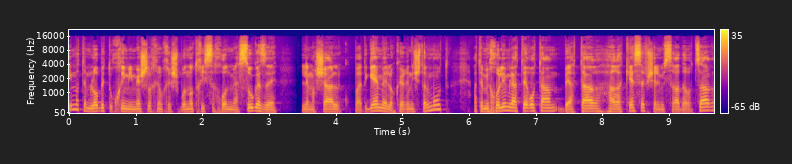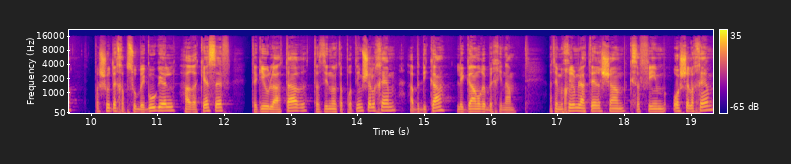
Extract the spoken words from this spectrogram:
אם אתם לא בטוחים אם יש לכם חשבונות חיסכון מהסוג הזה, למשל קופת גמל או קרן השתלמות, אתם יכולים לאתר אותם באתר הר הכסף של משרד האוצר, פשוט תחפשו בגוגל הר הכסף, תגיעו לאתר, תזינו את הפרטים שלכם, הבדיקה לגמרי בחינם. אתם יכולים לאתר שם כספים או שלכם,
